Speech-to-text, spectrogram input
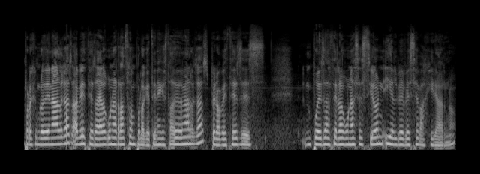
por ejemplo, de nalgas, a veces hay alguna razón por la que tiene que estar de nalgas, pero a veces es puedes hacer alguna sesión y el bebé se va a girar, ¿no?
